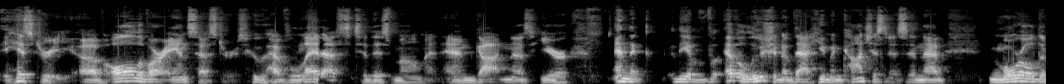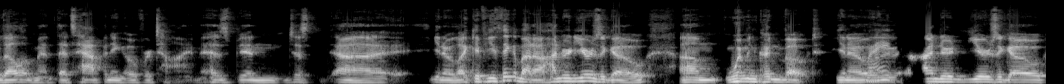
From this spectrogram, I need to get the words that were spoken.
history of all of our ancestors who have led us to this moment and gotten us here and the the evolution of that human consciousness and that moral development that's happening over time has been just uh, you know, like if you think about a hundred years ago, um, women couldn't vote. You know, right. hundred years ago,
